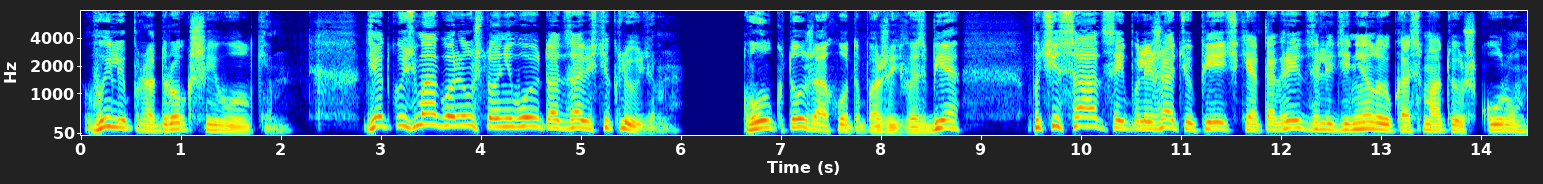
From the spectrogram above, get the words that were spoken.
выли продрогшие волки. Дед Кузьма говорил, что они воют от зависти к людям. Волк тоже охота пожить в избе, почесаться и полежать у печки, отогреть заледенелую косматую шкуру.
